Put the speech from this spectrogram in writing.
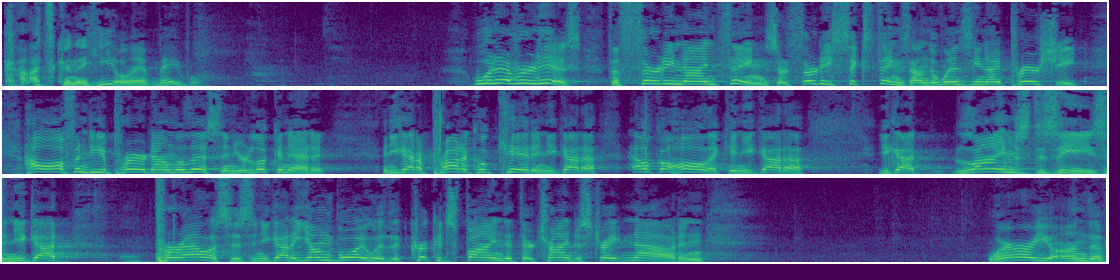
God's going to heal Aunt Mabel. Whatever it is, the 39 things or 36 things on the Wednesday night prayer sheet. How often do you pray down the list and you're looking at it and you got a prodigal kid and you got a alcoholic and you got a you got Lyme's disease and you got paralysis and you got a young boy with a crooked spine that they're trying to straighten out and where are you on the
